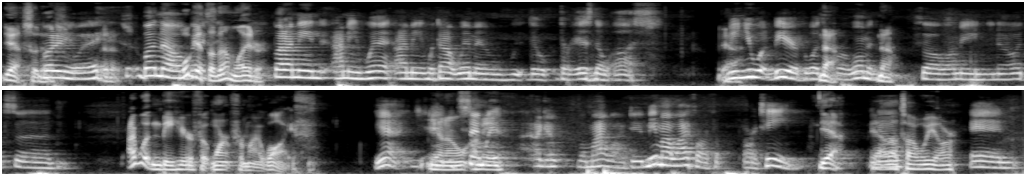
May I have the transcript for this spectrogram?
Yes, it is. But anyway, It is. but no, We'll get to them later. But I mean, I mean, when I mean, without women, we, there there is no us. Yeah. I mean, you wouldn't be here if it wasn't No, for a woman. no. So I mean, you know, it's uh, I wouldn't be here if it weren't for my wife. yeah, You know, same I way. I go, well, my wife, dude. Me and my wife are are a team, Yeah. Yeah, know? that's how we are. and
